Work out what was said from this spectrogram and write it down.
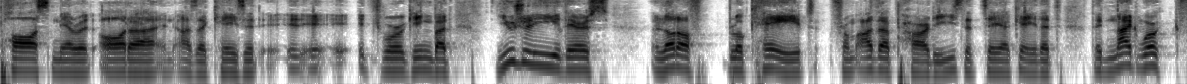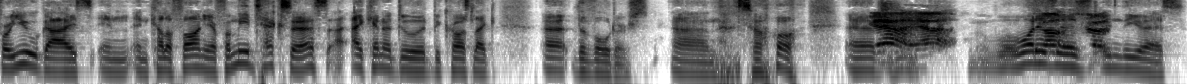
pause merit order. In other cases, it, it, it, it's working, but usually there's a lot of blockade from other parties that say, okay, that that might work for you guys in in California. For me, in Texas, I, I cannot do it because like uh, the voters. Um, so uh, yeah, yeah. What so, is this so, in the U.S.?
